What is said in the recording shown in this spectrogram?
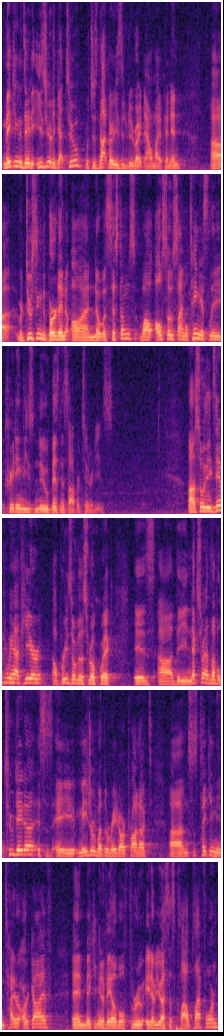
making the data easier to get to, which is not very easy to do right now, in my opinion uh, reducing the burden on NOAA systems while also simultaneously creating these new business opportunities. Uh, so the example we have here, I'll breeze over this real quick, is uh, the Nexrad Level 2 data. This is a major weather radar product. Um, this is taking the entire archive and making it available through AWS's cloud platform.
